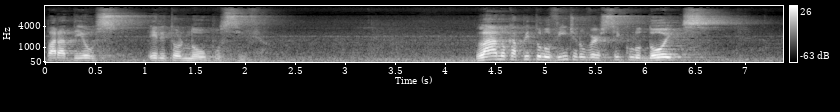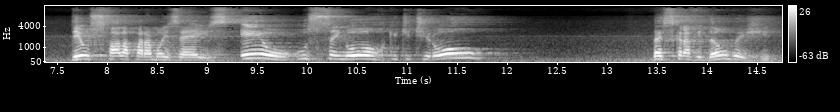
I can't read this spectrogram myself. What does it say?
para Deus, ele tornou possível. Lá no capítulo 20, no versículo 2, Deus fala para Moisés: Eu, o Senhor que te tirou da escravidão do Egito.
